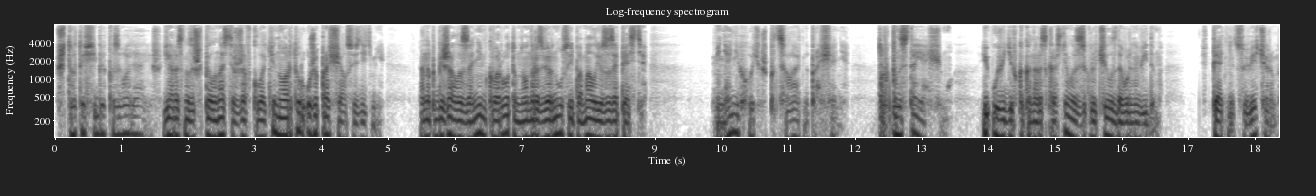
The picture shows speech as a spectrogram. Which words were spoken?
«Что ты себе позволяешь?» — яростно зашипела Настя, сжав кулаки, но Артур уже прощался с детьми. Она побежала за ним к воротам, но он развернулся и поймал ее за запястье. «Меня не хочешь поцеловать на прощание? Только по-настоящему». И, увидев, как она раскраснелась, заключила с довольным видом. «В пятницу вечером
